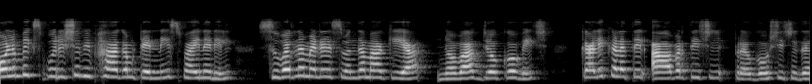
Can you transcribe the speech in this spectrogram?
ഒളിമ്പിക്സ് പുരുഷ വിഭാഗം ടെന്നീസ് ഫൈനലിൽ സുവർണ മെഡൽ സ്വന്തമാക്കിയ നൊവാക് ജോക്കോവിച്ച് കളിക്കളത്തിൽ ആവർത്തിച്ച് പ്രഘോഷിച്ചത്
